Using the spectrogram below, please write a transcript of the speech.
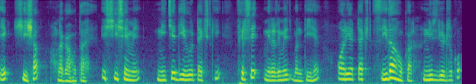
एक शीशा लगा होता है। इस शीशे में नीचे दिए हुए टेक्स्ट की फिर से मिरर इमेज बनती है। और यह टेक्स्ट सीधा होकर न्यूज़ रीडर को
